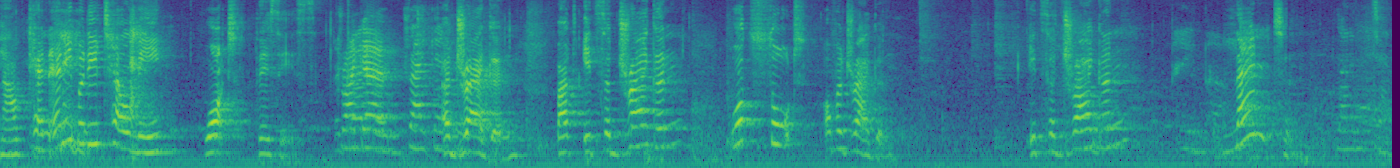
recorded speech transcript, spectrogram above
Now, can anybody tell me what this is? Dragon. Dragon. A dragon. But it's a dragon. What sort of a dragon? It's a dragon Paper. lantern. Lantern.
